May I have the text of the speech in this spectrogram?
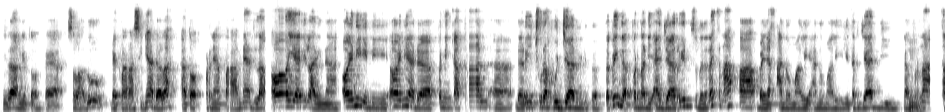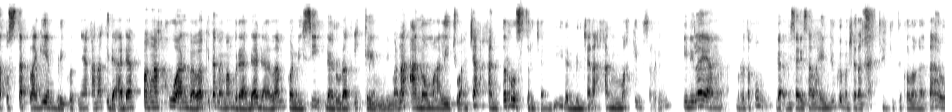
bilang gitu, kayak selalu deklarasinya adalah atau pernyataannya adalah oh ya ini lanina, oh ini ini, oh ini ada peningkatan uh, dari curah hujan gitu. Tapi nggak pernah diajarin sebenarnya kenapa banyak anomali-anomali ini terjadi. Nggak hmm. pernah satu step lagi yang berikutnya karena tidak ada pengakuan bahwa kita memang berada dalam kondisi darurat iklim di mana anomali cuaca akan terus terjadi dan bencana akan makin sering. Inilah yang menurut aku nggak bisa disalahin juga masyarakat gitu kalau nggak tahu.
